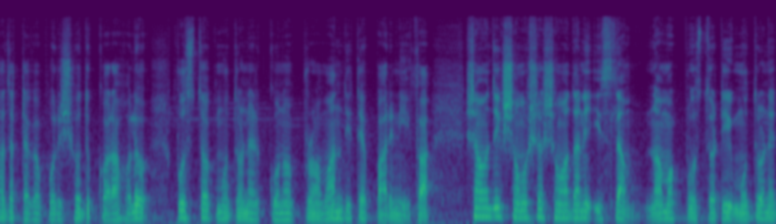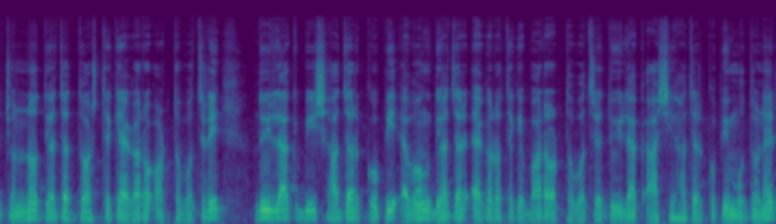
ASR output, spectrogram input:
হাজার টাকা পরিশোধ করা হলেও পুস্তক মুদ্রণের কোনো প্রমাণ দিতে পারেনি ইফা। সামাজিক সমস্যার সমাধানে ইসলাম নামক পুস্তকটি মুদ্রণের জন্য দুই হাজার দশ থেকে এগারো অর্থ বছরে দুই লাখ বিশ হাজার কপি এবং দুই এগারো থেকে বারো অর্থ বছরে দুই লাখ আশি হাজার কপি মুদ্রণের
